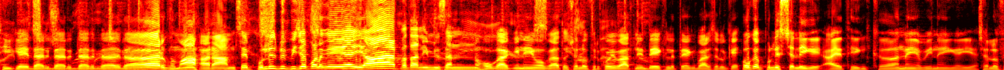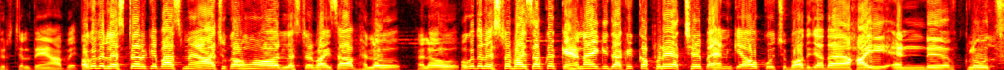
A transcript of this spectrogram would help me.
ठीक है, इधर इधर इधर इधर इधर, घुमा। आराम से। पुलिस भी पीछे पड़ गई है यार। पता नहीं मिशन होगा कि नहीं होगा। तो चलो फिर कोई बात नहीं, देख लेते हैं एक बार चल के ओके पुलिस चली गई। आई थिंक नहीं, अभी नहीं गई है। चलो फिर चलते हैं यहाँ पे। ओके तो लेस्टर के पास मैं आ चुका हूँ और लेस्टर भाई साहब हेलो हेलो ओके तो लेस्टर भाई साहब का कहना है कि जाके कपड़े अच्छे पहन के आओ। कुछ बहुत ज़्यादा हाई एंड क्लोथ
